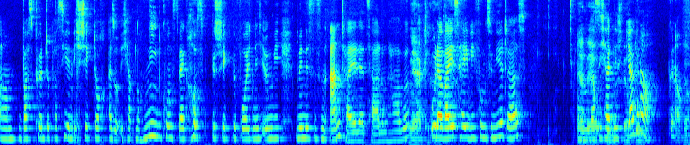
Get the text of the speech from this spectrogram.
ähm, was könnte passieren. Ich schicke doch, also ich habe noch nie ein Kunstwerk rausgeschickt, bevor ich nicht irgendwie mindestens einen Anteil der Zahlung habe. Ja, Oder weiß, hey, wie funktioniert das? Ja, ähm, dass ich halt nicht. Ja, genau, genau. Ja.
